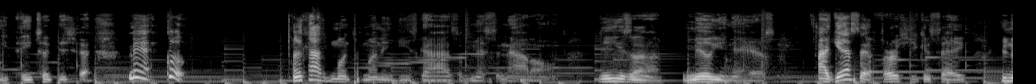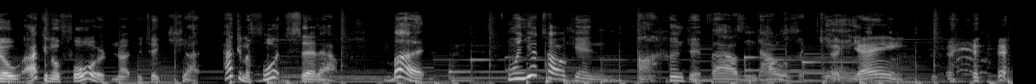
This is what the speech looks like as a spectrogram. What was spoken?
he, he took the shot. Man, look, look how much money these guys are missing out on. These uh millionaires. I guess at first you can say, you know, I can afford not to take the shot. I can afford to set out. But when you're talking a hundred thousand dollars a The game, game.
